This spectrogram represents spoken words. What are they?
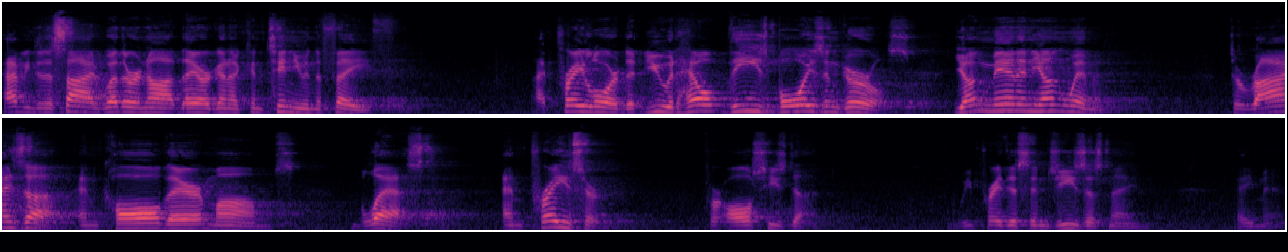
having to decide whether or not they are going to continue in the faith. I pray, Lord, that you would help these boys and girls, young men and young women, to rise up and call their moms blessed and praise her for all she's done. We pray this in Jesus' name. Amen.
